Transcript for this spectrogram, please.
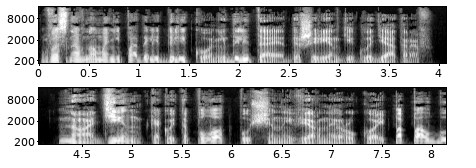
В основном они падали далеко, не долетая до шеренги гладиаторов. Но один, какой-то плод, пущенный верной рукой, попал бы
